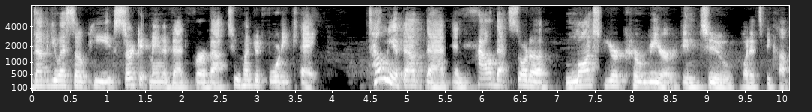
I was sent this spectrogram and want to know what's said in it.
WSOP circuit main event for about 240K. Tell me about that and how that sort of launched your career into what it's become.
